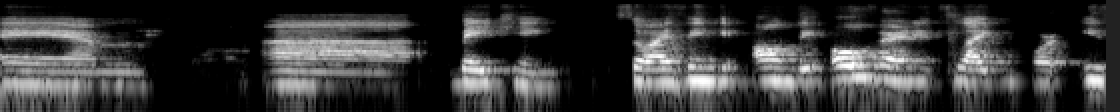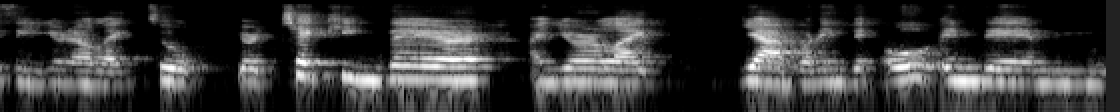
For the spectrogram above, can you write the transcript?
um uh baking. So I think on the oven it's like more easy, you know, like to you're checking there and you're like, yeah, but in the in the um,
